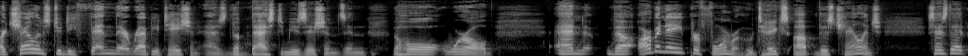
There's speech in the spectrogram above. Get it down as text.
are challenged to defend their reputation as the best musicians in the whole world. And the Arbonnais performer who takes up this challenge says that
